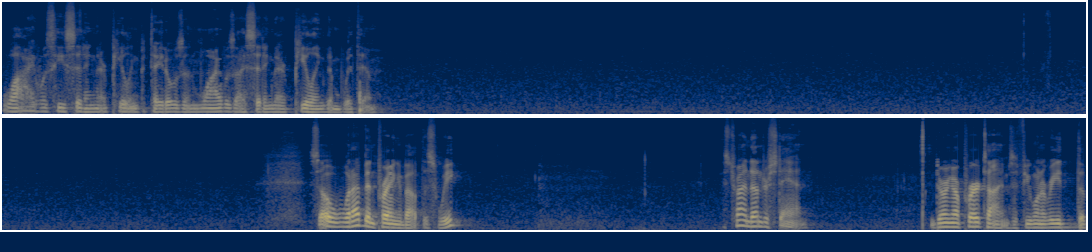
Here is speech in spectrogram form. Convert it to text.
Why was he sitting there peeling potatoes, and why was I sitting there peeling them with him? So, what I've been praying about this week trying to understand. During our prayer times, if you want to read the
